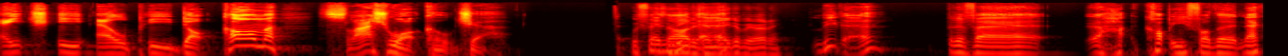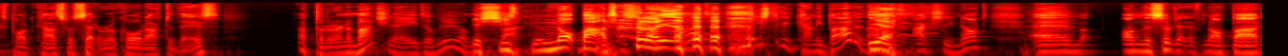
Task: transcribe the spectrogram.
H-E-L-P dot com slash whatculture. We fixed In the hardest in Lita- AW already. Lita, bit of uh, a copy for the next podcast we're set to record after this. I put her in a match in AEW. Yeah, she's of- not bad. Like- she used to be canny bad, and Yeah. actually not. Um, on the subject of not bad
